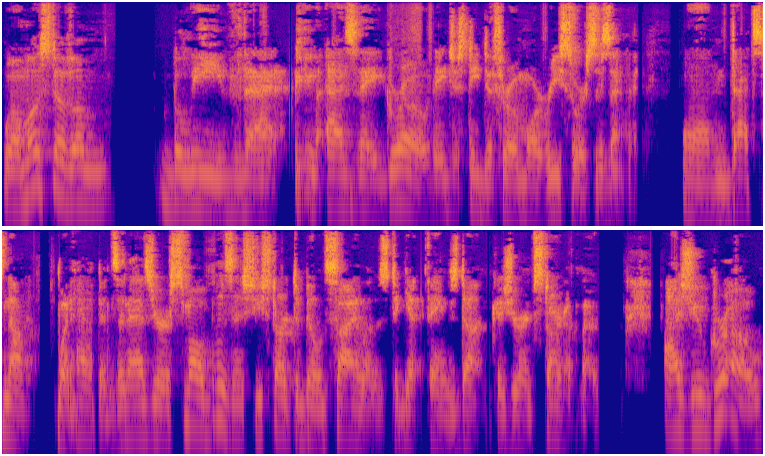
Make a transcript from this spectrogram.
Well, most of them believe that as they grow, they just need to throw more resources at it. And that's not what happens. And as you're a small business, you start to build silos to get things done because you're in startup mode. As you grow,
